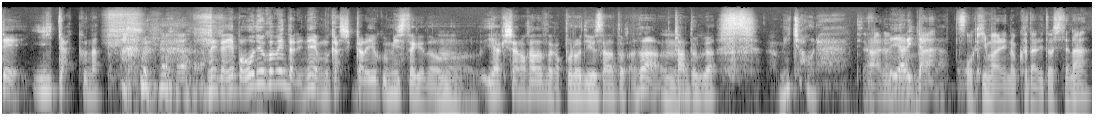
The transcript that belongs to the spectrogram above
って言いたくなった なんかやっぱオーディオコメンタリーね昔からよく見てたけど、役者の方とかプロデューサーとかさ、監督が「見ちゃうねってあるもんやりたいななっつって。お決まりのくだりとしてな。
